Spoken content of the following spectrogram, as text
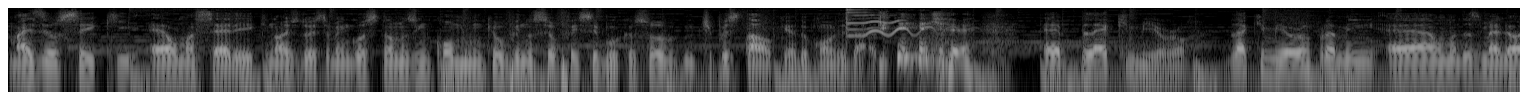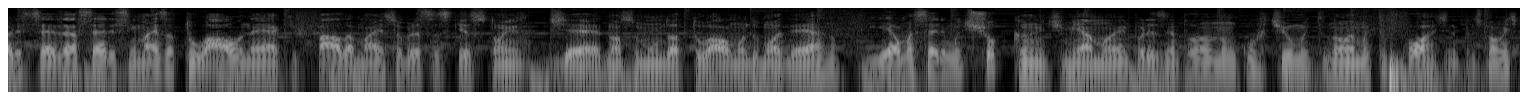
mas eu sei que é uma série que nós dois também gostamos em comum, que eu vi no seu Facebook. Eu sou tipo stalker do convidado. é, Black Mirror. Black Mirror para mim é uma das melhores séries, é a série assim mais atual, né, a que fala mais sobre essas questões de é, nosso mundo atual, mundo moderno, e é uma série muito chocante. Minha mãe, por exemplo, ela não curtiu muito não, é muito forte, né? principalmente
